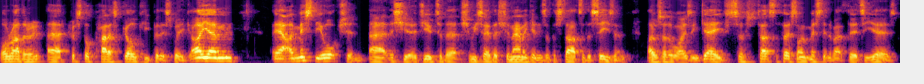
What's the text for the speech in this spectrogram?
or rather, uh, Crystal Palace goalkeeper this week. I um, yeah, I missed the auction uh, this year due to the, should we say, the shenanigans of the start of the season. I was otherwise engaged, so that's the first time I've missed it in about thirty years.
